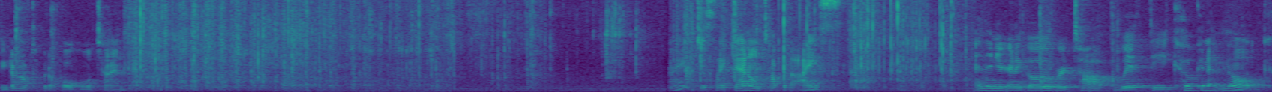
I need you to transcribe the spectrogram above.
You don't have to put a whole whole ton. All right, just like on top of the ice. And then you're gonna go over top with the coconut milk.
